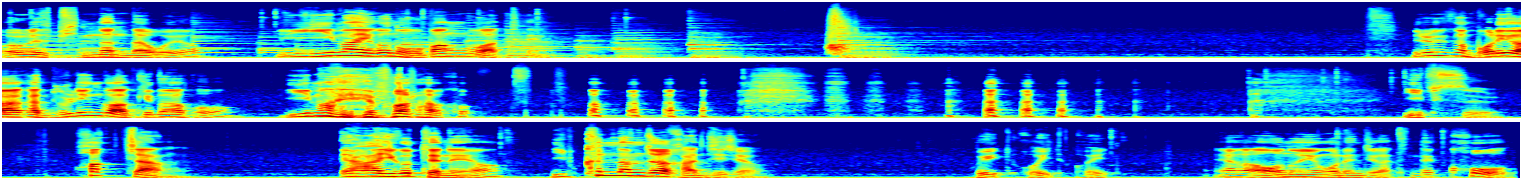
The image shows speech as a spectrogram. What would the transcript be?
얼굴에서 빛난다고요? 이 이마 이건 오반 것 같아. 이러니까 머리가 약간 눌린 것 같기도 하고 이마 에버라고. 입술 확장. 야 이거 되네요. 입 큰 남자가 간지죠. 오잇 오잇 오잇. 약간 어노잉 오렌지 같은데 코.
